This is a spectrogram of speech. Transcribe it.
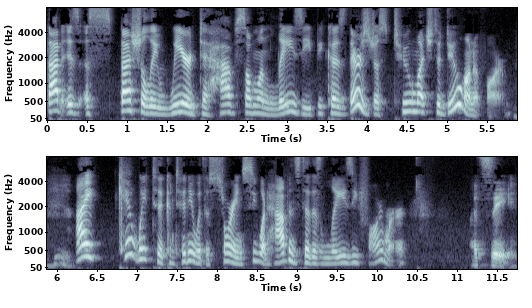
that is especially weird to have someone lazy because there's just too much to do on a farm. Mm-hmm. I can't wait to continue with the story and see what happens to this lazy farmer. Let's see.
